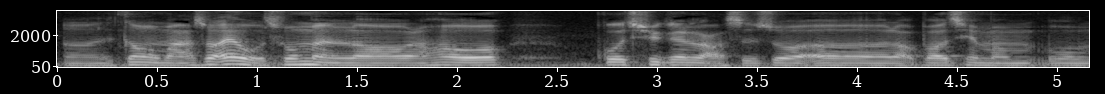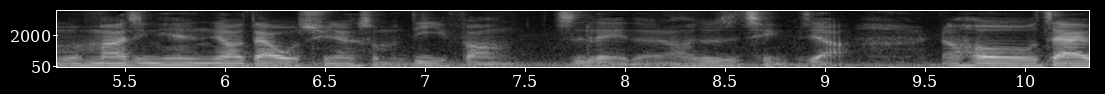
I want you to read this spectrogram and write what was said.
呃跟我妈说，哎，我出门喽，然后。过去跟老师说，呃，老抱歉妈，我我妈今天要带我去那个什么地方之类的，然后就是请假，然后再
